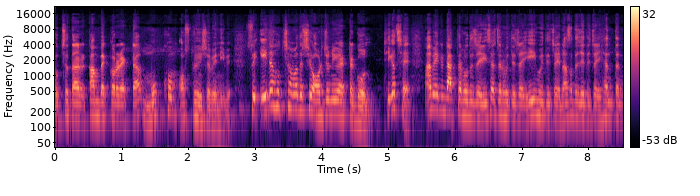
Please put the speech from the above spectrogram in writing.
হচ্ছে তার কাম করার একটা মোক্ষম অস্ত্র হিসেবে নিবে। সো এটা হচ্ছে আমাদের সে অর্জনীয় একটা গোল ঠিক আছে? আমি একটা ডাক্তার হতে চাই রিসার্চার হতে চাই, এই হতে চাই নাসাতে যেতে চাই, হ্যান ত্যান।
